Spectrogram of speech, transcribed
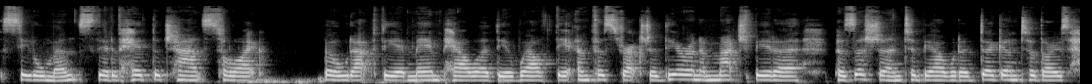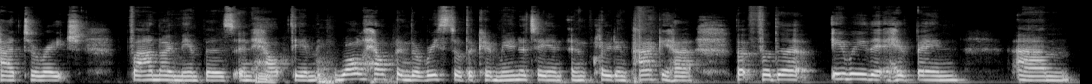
settlements that have had the chance to like build up their manpower, their wealth, their infrastructure, they're in a much better position to be able to dig into those hard to reach whānau members and hmm. help them while helping the rest of the community, including Pākehā. But for the iwi that have been um,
